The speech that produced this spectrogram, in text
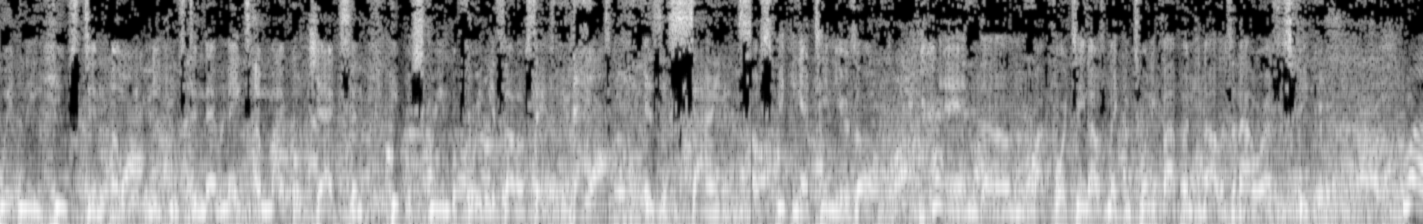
Whitney Houston a Yeah. Whitney Houston, that makes a Michael Jackson, people scream before he gets out on stage. That is Yeah. a science. I was speaking at 10 years old, and um, by 14, I was making $2,500 an hour as a speaker. Whoa.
